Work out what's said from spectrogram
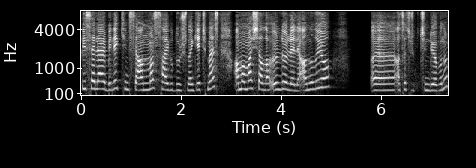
Bilseler bile kimse anmaz saygı duruşuna geçmez ama maşallah öldü öleli anılıyor. E, Atatürk için diyor bunu.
